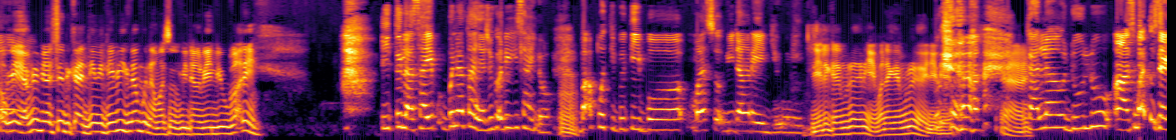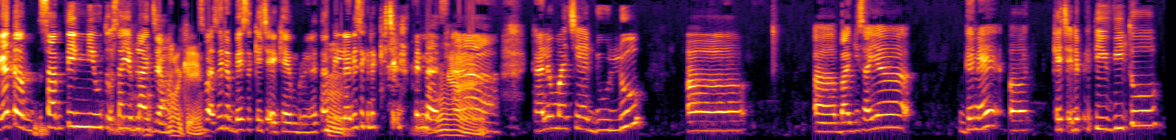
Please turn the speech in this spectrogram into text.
Okey, tapi biasa dekat TV-TV kenapa nak masuk bidang radio pula ni? Itulah saya pun pernah tanya juga diri saya. Hmm. Buat apa tiba-tiba masuk bidang radio ni? Gila kamera ni, mana kamera je dia. ha. Kalau dulu, ah sebab tu saya kata something new untuk saya belajar. Okey. Sebab saya dah biasa kecek kamera. Tapi Hmm. ni saya kena kecek panas. Hmm. Ah. Kalau macam dulu, uh, uh, bagi saya, eh, uh, kecek daripada TV tu,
